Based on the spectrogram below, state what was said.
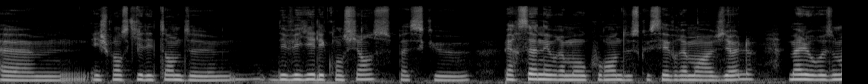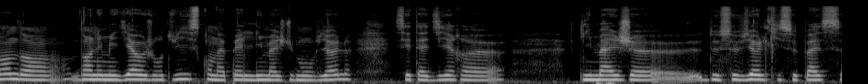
Euh, et je pense qu'il est temps d'éveiller les consciences parce que personne n'est vraiment au courant de ce que c'est vraiment un viol. Malheureusement, dans, dans les médias aujourd'hui, ce qu'on appelle l'image du bon viol, c'est-à-dire euh, l'image euh, de ce viol qui se passe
